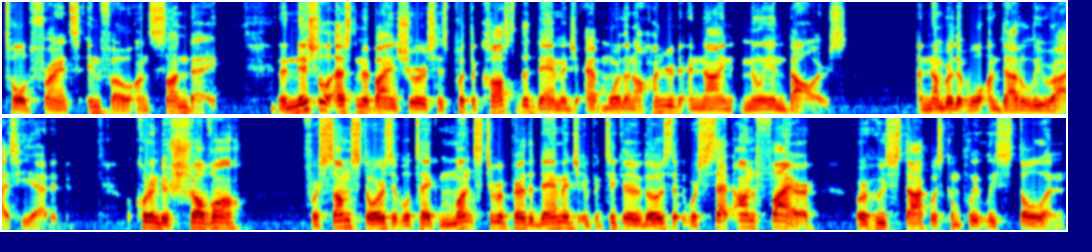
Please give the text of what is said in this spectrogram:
told France Info on Sunday. The initial estimate by insurers has put the cost of the damage at more than $109 million, a number that will undoubtedly rise, he added. According to Chauvin, for some stores, it will take months to repair the damage, in particular those that were set on fire or whose stock was completely stolen.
